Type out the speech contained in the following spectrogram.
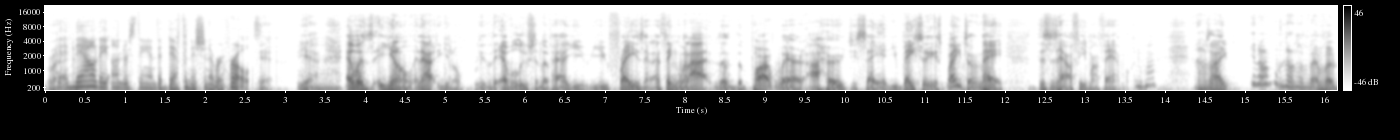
Right. That now they understand the definition of referrals. Yeah. Yeah. Mm-hmm. It was, you know, and I, you know, the evolution of how you you phrase that. I think when I the the part where I heard you say it, you basically explained to them, "Hey, this is how I feed my family." Mm-hmm. And I was like, you know, I don't know if I've ever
